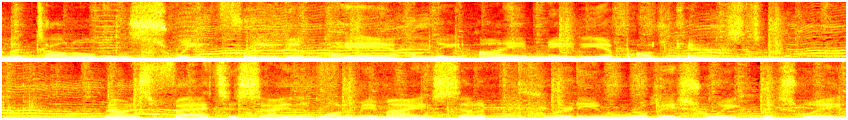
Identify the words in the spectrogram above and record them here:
McDonald and Sweet Freedom here on the iMedia podcast. Now, it's fair to say that one of my mates has had a pretty rubbish week this week.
